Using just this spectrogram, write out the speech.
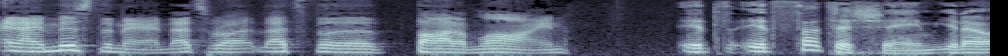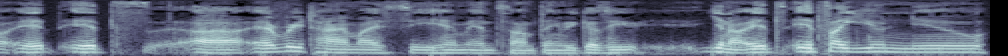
and I miss the man. That's what that's the bottom line. It's it's such a shame, you know. It it's uh, every time I see him in something because he, you know, it's it's like you knew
